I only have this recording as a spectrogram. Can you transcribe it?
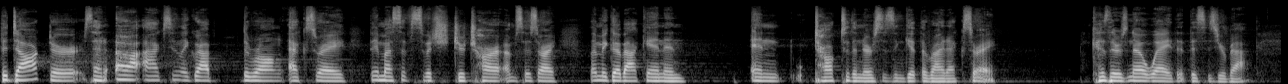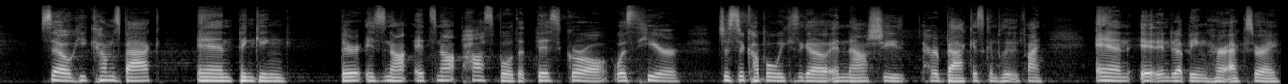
the doctor said, Oh, I accidentally grabbed the wrong x-ray. They must have switched your chart. I'm so sorry. Let me go back in and and talk to the nurses and get the right x-ray. Cuz there's no way that this is your back. So he comes back and thinking there is not it's not possible that this girl was here just a couple weeks ago and now she her back is completely fine. And it ended up being her x-ray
